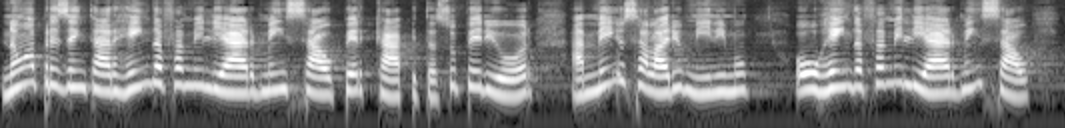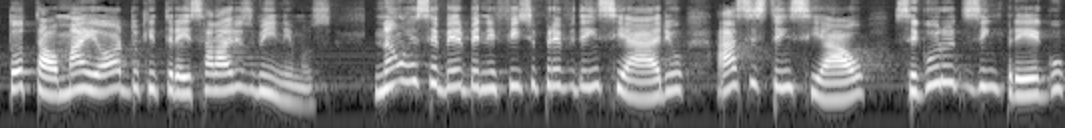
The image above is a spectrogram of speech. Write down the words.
não apresentar renda familiar mensal per capita superior a meio salário mínimo ou renda familiar mensal total maior do que três salários mínimos não receber benefício previdenciário, assistencial, seguro-desemprego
